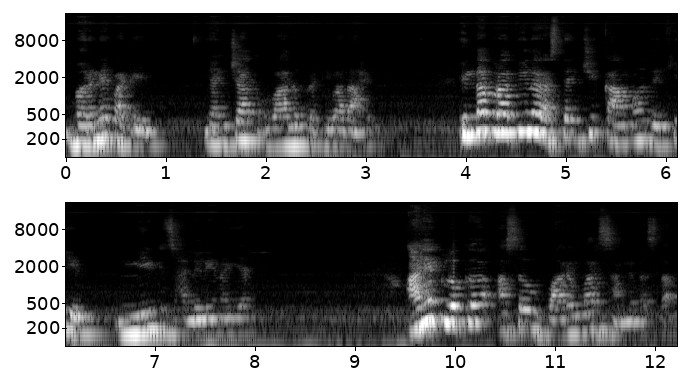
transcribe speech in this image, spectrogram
भरणे पाटील यांच्यात वाद प्रतिवाद आहेत इंदापुरातील रस्त्यांची कामं देखील नीट झालेली नाही आहेत अनेक लोक असं वारंवार सांगत असतात.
